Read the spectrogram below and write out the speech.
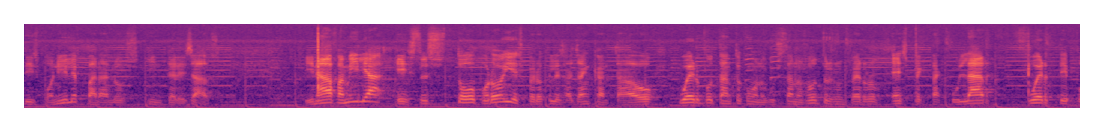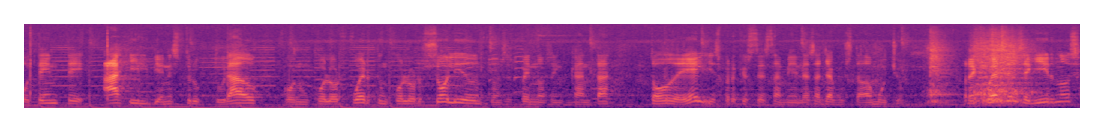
disponible para los interesados. Y nada familia, esto es todo por hoy, espero que les haya encantado Cuervo tanto como nos gusta a nosotros, un perro espectacular, fuerte, potente, ágil, bien estructurado, con un color fuerte, un color sólido, entonces pues nos encanta todo de él y espero que a ustedes también les haya gustado mucho. Recuerden seguirnos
